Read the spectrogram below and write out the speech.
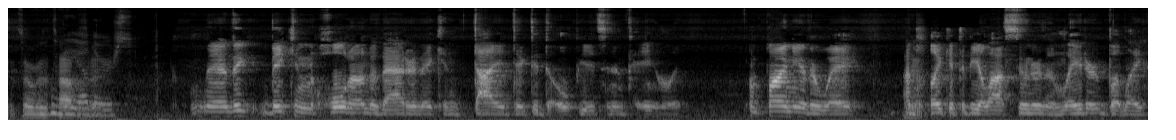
that's over the The top of it. Others. Man, they they can hold on to that, or they can die addicted to opiates and in pain. Like, I'm fine either way. I'd Yeah. like it to be a lot sooner than later, but like,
